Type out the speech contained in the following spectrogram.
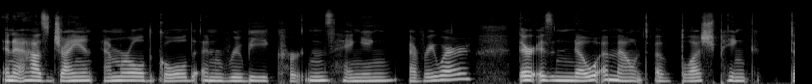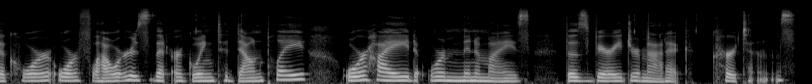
and it has giant emerald, gold, and ruby curtains hanging everywhere, there is no amount of blush pink decor or flowers that are going to downplay or hide or minimize those very dramatic curtains.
